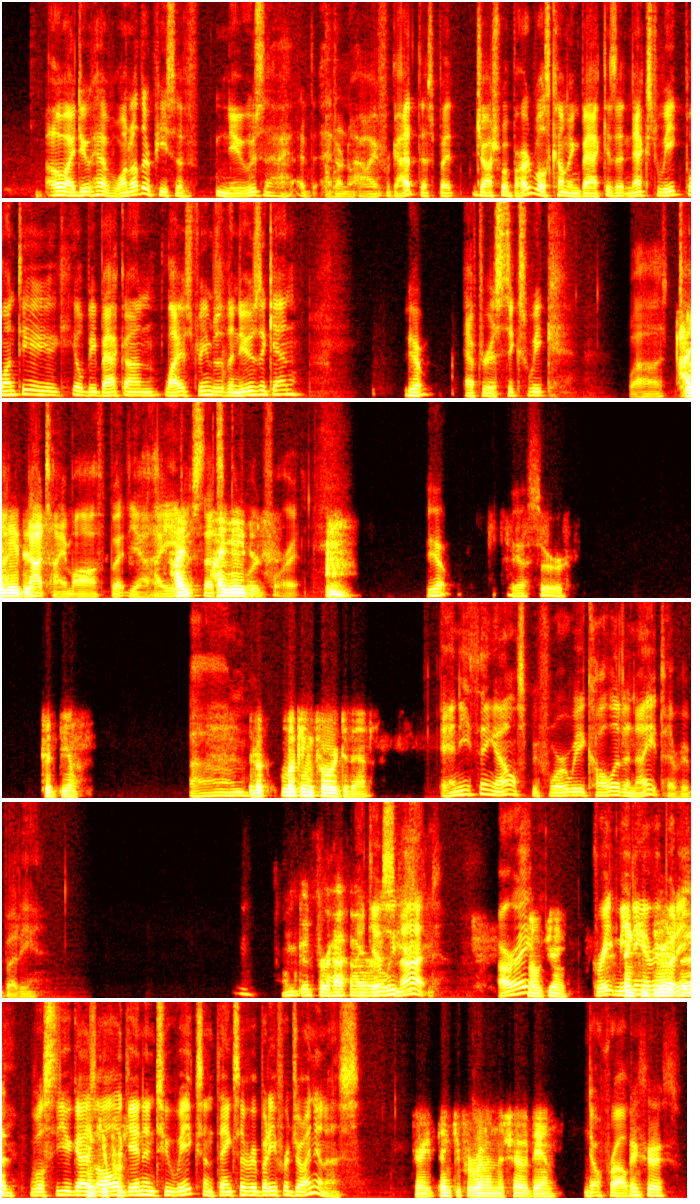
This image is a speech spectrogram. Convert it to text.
Oh, I do have one other piece of news. I, I don't know how I forgot this, but Joshua Bardwell's coming back. Is it next week, Blunty? He'll be back on live streams of the news again Yep. after his six week, uh, time, Hiatus. not time off, but yeah, hiatus. That's a good word for it. Yep. Yes, sir. Good deal. Um, Look, looking forward to that. anything else before we call it a night, everybody? I'm good for a half hour I guess early. not. All right. Okay. Great meeting, you everybody. much. We'll see you guys Thank you all for- again in two weeks. And thanks, everybody, for joining us. Great. Thank you for running the show, Dan. No problem. Thanks, guys.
